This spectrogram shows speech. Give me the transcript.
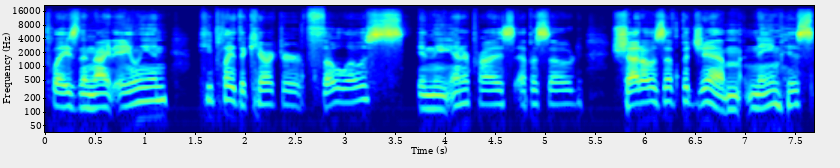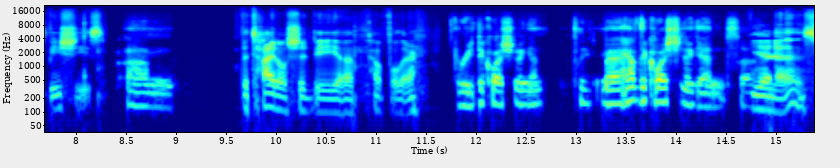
plays the night alien. He played the character Tholos in the Enterprise episode Shadows of P'Jem. Name his species. Um, The title should be uh, helpful there. read the question again, please. May I have the question again? So. Yes.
